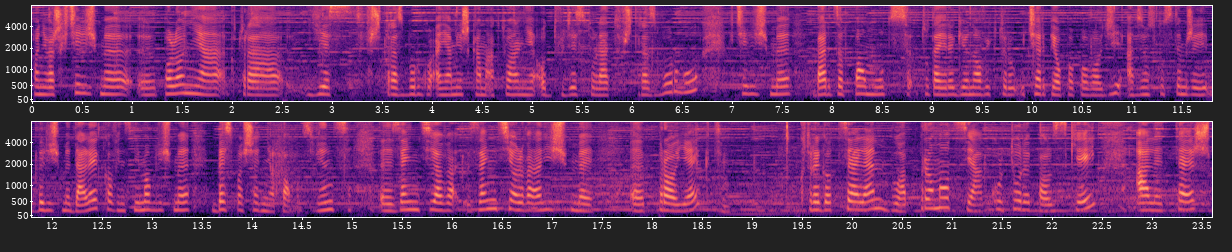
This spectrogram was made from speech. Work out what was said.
ponieważ chcieliśmy, y, Polonia, która jest w Strasburgu, a ja mieszkam aktualnie od 20 lat w Strasburgu, chcieliśmy bardzo pomóc tutaj regionowi, który ucierpiał po powodzi, a w związku z tym, że byliśmy daleko, więc nie mogliśmy bezpośrednio pomóc. Więc y, zainicjowa- zainicjowaliśmy y, projekt, którego celem była promocja kultury polskiej, ale też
